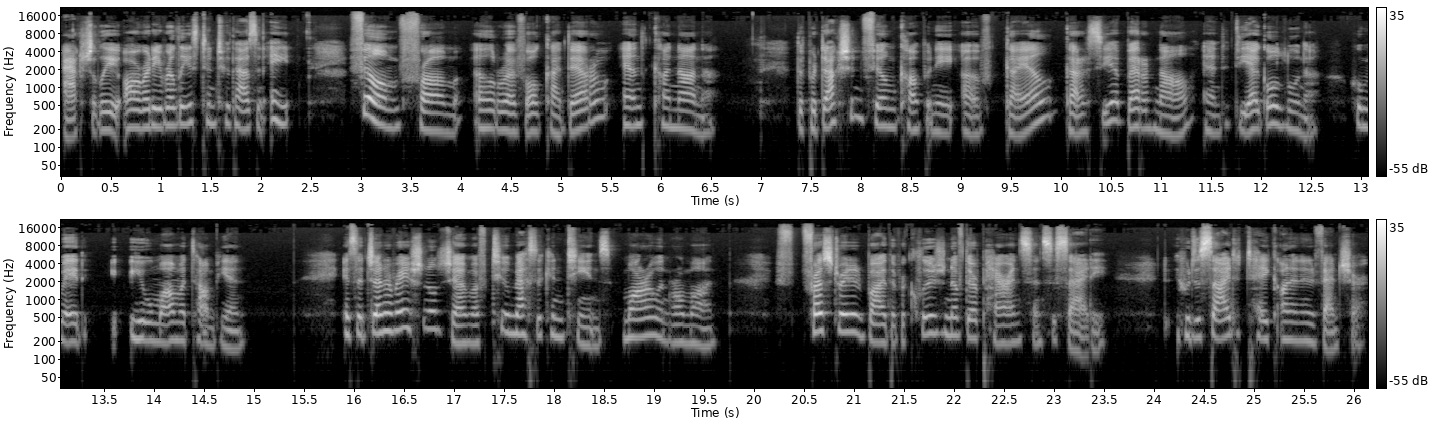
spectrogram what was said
actually already released in 2008, film from El Revolcadero and Canana the production film company of Gael Garcia Bernal and Diego Luna, who made Y Tambien. It's a generational gem of two Mexican teens, Maru and Roman, f- frustrated by the reclusion of their parents and society, who decide to take on an adventure.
